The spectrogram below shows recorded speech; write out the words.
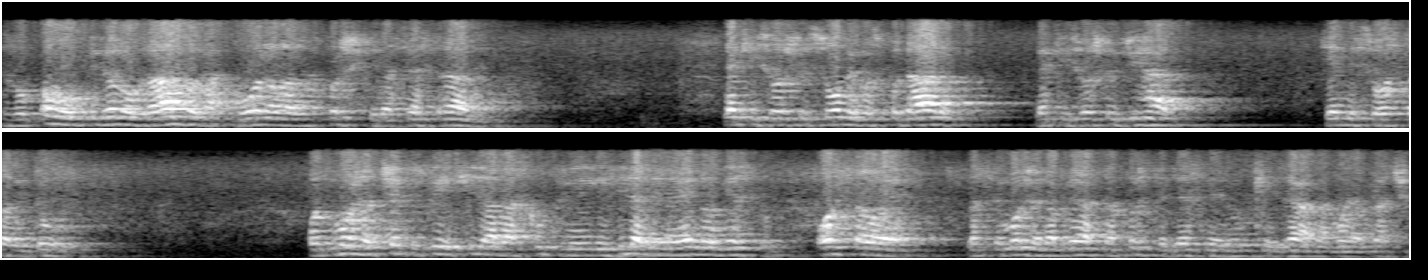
zbog ovog ili onog razloga morala raspršiti na sve strane. Neki su ošli svome gospodaru, neki su ošli u džihad, jedni su ostali tu. Od možda 4-5 hiljada skupine ili hiljade na jednom mjestu, ostalo je da se može nabrojati na prste desne ruke, draga moja braća.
